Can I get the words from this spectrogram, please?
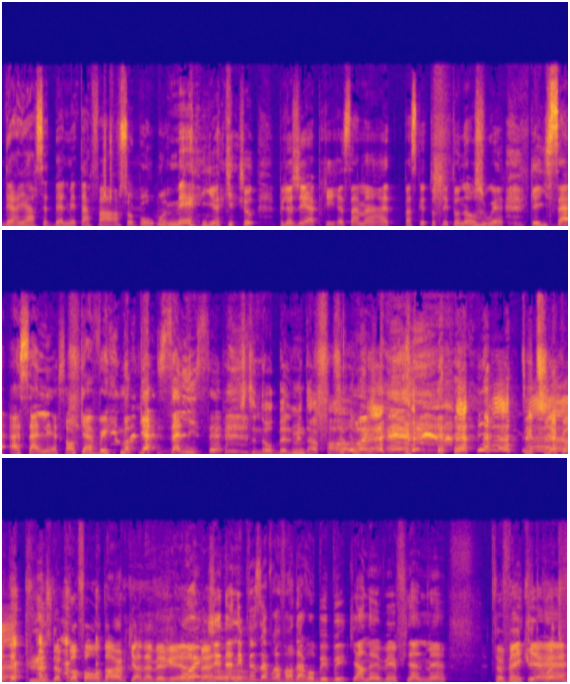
derrière cette belle Je métaphore. trouve ça beau, moi. Mais il y a quelque chose. Puis là, j'ai appris récemment, parce que toutes les tonnes en jouaient, qu'elle sa... elle salait son café. Moi, qu'elle salissait. C'est une autre belle métaphore. Moi, je- Tu sais, tu y accordais plus de profondeur qu'il y en avait réellement. Ouais, j'ai donné plus de profondeur au bébé qu'il y en avait finalement. T'as Fait vécu que, de quoi de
